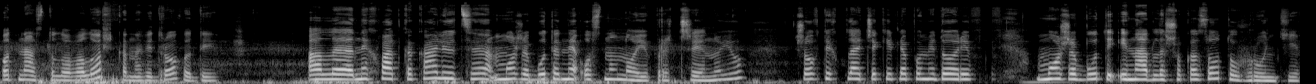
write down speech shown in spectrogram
Одна столова ложка на відро води. Але нехватка калію це може бути не основною причиною жовтих плечиків для помідорів. Може бути і надлишок азоту в ґрунті.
